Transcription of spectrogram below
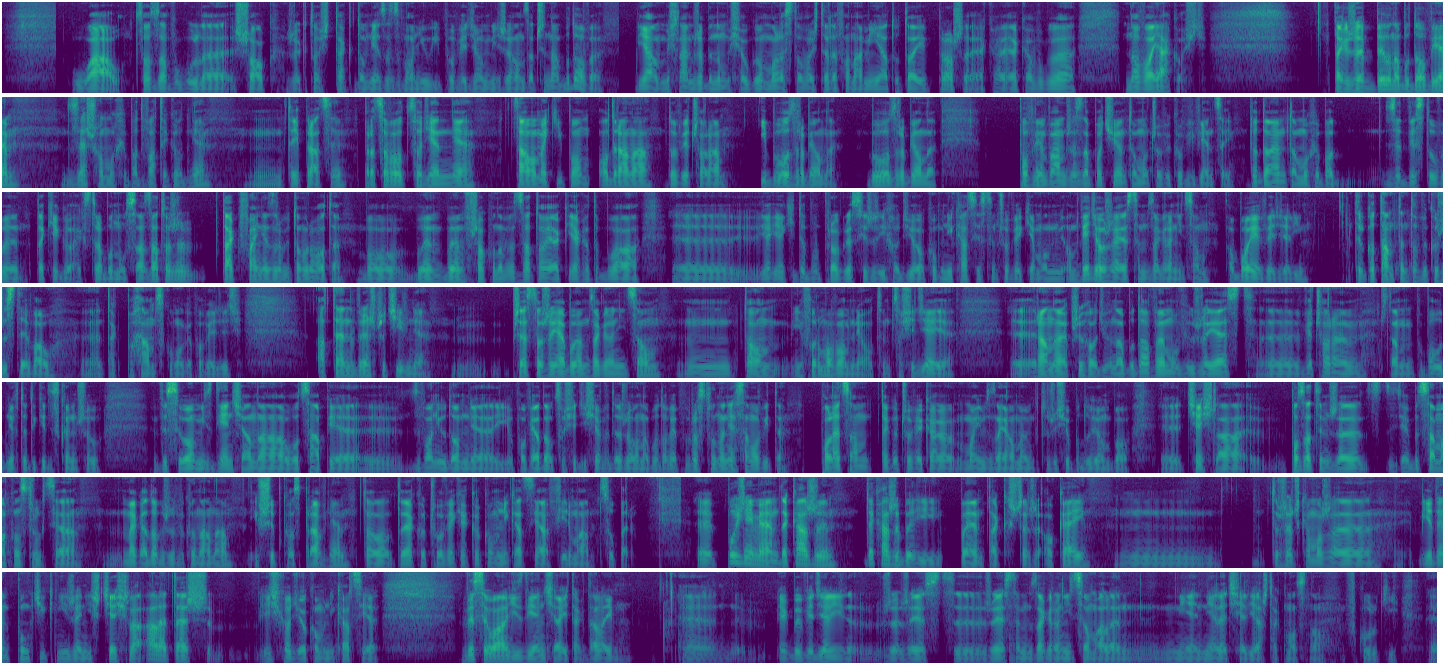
Wow, co za w ogóle szok, że ktoś tak do mnie zadzwonił i powiedział mi, że on zaczyna budowę. Ja myślałem, że będę musiał go molestować telefonami, a tutaj proszę, jaka, jaka w ogóle nowa jakość. Także był na budowie, zeszło mu chyba dwa tygodnie mm, tej pracy. Pracował codziennie, całą ekipą, od rana do wieczora i było zrobione. Było zrobione. Powiem wam, że zapłaciłem temu człowiekowi więcej. Dodałem tam mu chyba ze dwie stówy takiego ekstra bonusa za to, że tak fajnie zrobił tą robotę, bo byłem, byłem w szoku nawet za to, jak, jaka to była, yy, jak, jaki to był progres, jeżeli chodzi o komunikację z tym człowiekiem. On, on wiedział, że ja jestem za granicą, oboje wiedzieli, tylko tamten to wykorzystywał, yy, tak po chamsku mogę powiedzieć, a ten wręcz przeciwnie. Przez to, że ja byłem za granicą, yy, to on informował mnie o tym, co się dzieje E, rano jak przychodził na budowę, mówił, że jest. E, wieczorem, czy tam po południu, wtedy kiedy skończył, wysyłał mi zdjęcia na Whatsappie, e, dzwonił do mnie i opowiadał, co się dzisiaj wydarzyło na budowie. Po prostu no niesamowite. Polecam tego człowieka moim znajomym, którzy się budują, bo cieśla, poza tym, że jakby sama konstrukcja mega dobrze wykonana i szybko, sprawnie, to, to jako człowiek, jako komunikacja, firma super. Później miałem dekarzy. Dekarzy byli, powiem tak szczerze, ok. Mm, troszeczkę może jeden punkcik niżej niż cieśla, ale też jeśli chodzi o komunikację, wysyłali zdjęcia i tak dalej. E, jakby wiedzieli, że, że, jest, że jestem za granicą, ale nie, nie lecieli aż tak mocno w kulki. E,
